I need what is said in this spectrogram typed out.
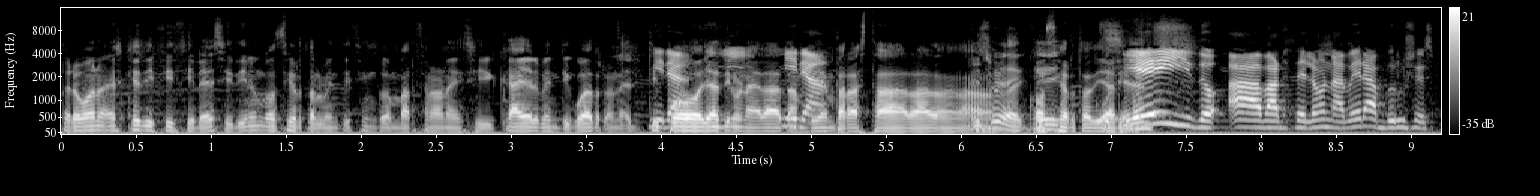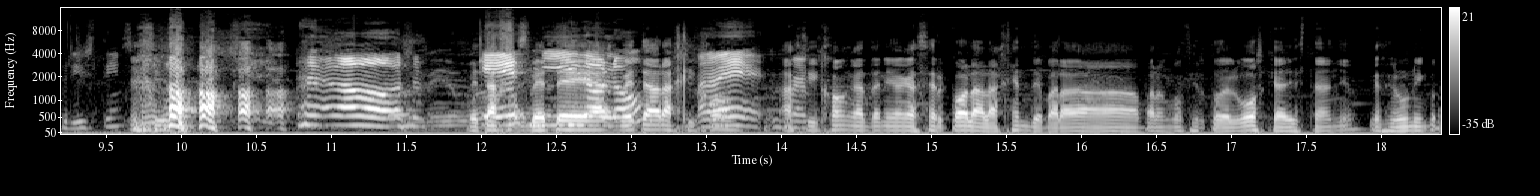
Pero bueno, es que es difícil, ¿eh? Si tiene un concierto el 25 en Barcelona y si cae el 24, el tipo Mira, ya tiene una edad mira. también para estar a, a Es verdad que- concierto Sí, diario. Si he ido a Barcelona a ver a Bruce Springsteen, vamos, Vete, que a- es mi vete- ídolo. vete ahora a Gijón. A Gijón que ha tenido que hacer cola la gente para, para un concierto del Bosque este año, que es el único.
